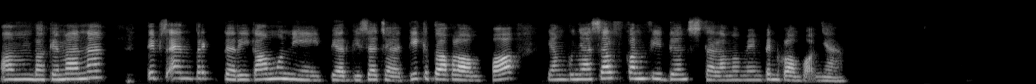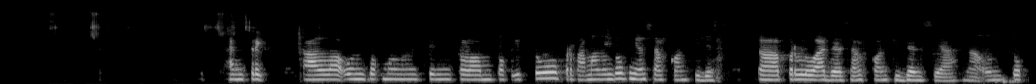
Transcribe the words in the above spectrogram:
um, bagaimana tips and trick dari kamu nih biar bisa jadi ketua kelompok yang punya self confidence dalam memimpin kelompoknya? and trick. Kalau untuk memimpin kelompok itu pertama tentu punya self confidence. Uh, perlu ada self confidence ya. Nah, untuk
